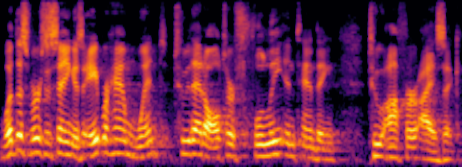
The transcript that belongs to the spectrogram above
what this verse is saying is Abraham went to that altar fully intending to offer Isaac.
